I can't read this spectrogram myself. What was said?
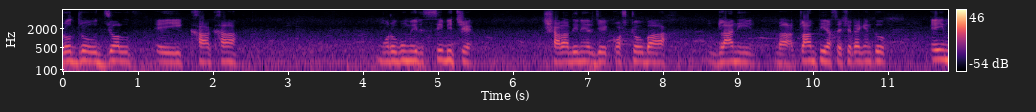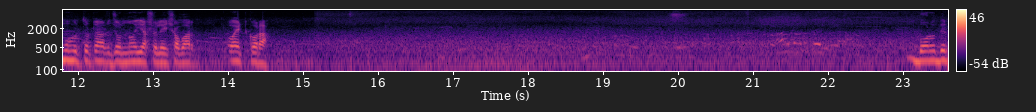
রৌদ্র উজ্জ্বল এই খা খা মরুভূমির সি বিচে সারাদিনের যে কষ্ট বা গ্লানি বা ক্লান্তি আছে, সেটা কিন্তু এই মুহূর্তটার জন্যই আসলে সবার ওয়েট করা। বড়দের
